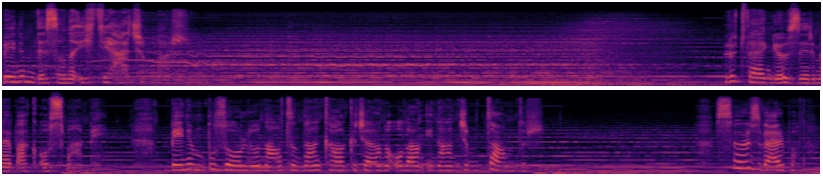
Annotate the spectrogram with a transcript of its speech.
Benim de sana ihtiyacım var. Lütfen gözlerime bak Osman Bey. Benim bu zorluğun altından kalkacağına olan inancım tamdır. Söz ver bana.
